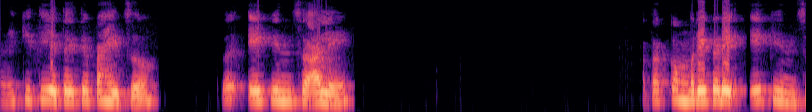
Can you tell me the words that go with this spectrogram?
आणि किती येते ते पाहायचं. तर एक इंच आले. आता कमरेकडे एक इंच.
